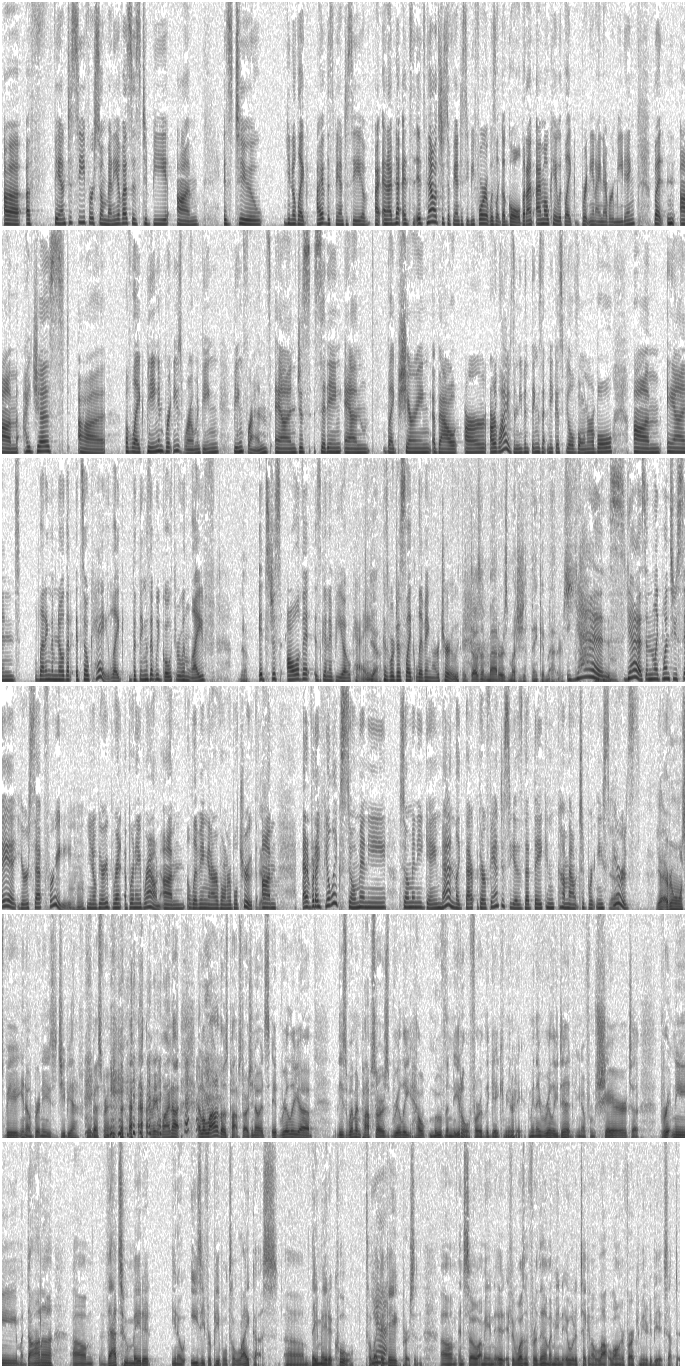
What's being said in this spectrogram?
uh, a fantasy for so many of us is to be um is to you know like I have this fantasy of and I've not it's it's now it's just a fantasy. Before it was like a goal, but I'm I'm okay with like Britney and I never meeting. But um I just uh of like being in Britney's room and being being friends and just sitting and like sharing about our our lives and even things that make us feel vulnerable um and letting them know that it's okay like the things that we go through in life yeah, it's just all of it is going to be okay Yeah. because we're just like living our truth it doesn't matter as much as you think it matters. Yes, Mm-hmm. yes, and like once you say it, you're set free. You know, very Brent, Brene Brown, um, living in our vulnerable truth. Um, and but I feel like so many, so many gay men, like their their fantasy is that they can come out to Britney Spears. Yeah, everyone wants to be, you know, Britney's GBF, gay best friend. I mean, why not? And a lot of those pop stars, you know, it's it really uh, these women pop stars really help move the needle for the gay community. I mean, they really did. You know, from Cher to Britney, Madonna. Um, that's who made it, you know, easy for people to like us. Um, they made it cool to like a gay person. Um, and so, I mean, it, if it wasn't for them, I mean, it would have taken a lot longer for our community to be accepted.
